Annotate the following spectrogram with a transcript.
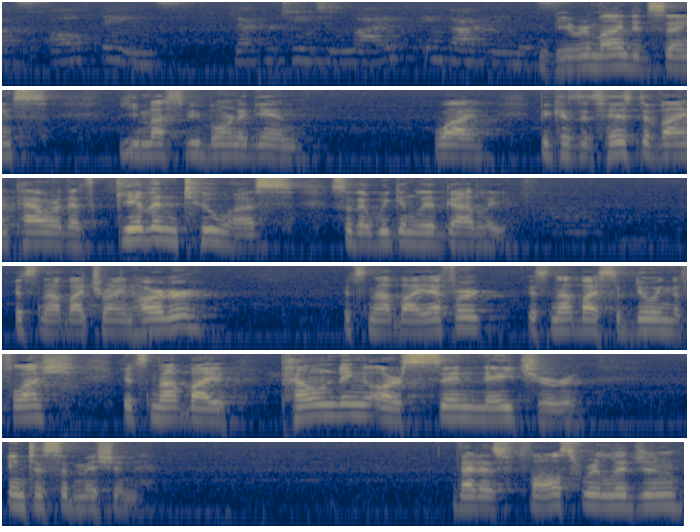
us all things that pertain to life and godliness. Be reminded, saints, ye must be born again. Why? Because it's His divine power that's given to us so that we can live godly. It's not by trying harder, it's not by effort, it's not by subduing the flesh, it's not by pounding our sin nature into submission. That is false religion,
